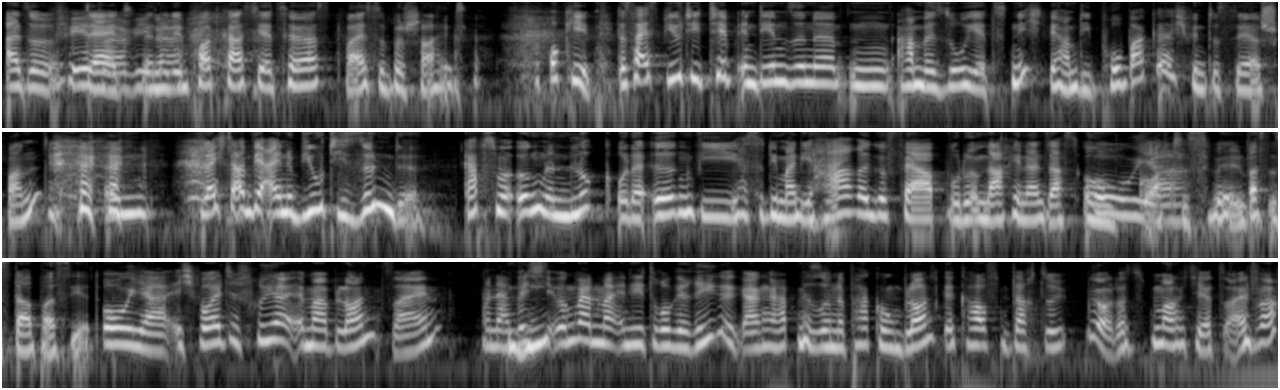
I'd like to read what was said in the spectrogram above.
Also, Väter Dad, wenn wieder. du den Podcast jetzt hörst, weißt du Bescheid. Okay, das heißt, Beauty-Tipp in dem Sinne mh, haben wir so jetzt nicht. Wir haben die Pobacke, ich finde das sehr spannend. ähm, vielleicht haben wir eine Beauty-Sünde. Gab es mal irgendeinen Look oder irgendwie, hast du dir mal die Haare gefärbt, wo du im Nachhinein sagst, oh, Oh, ja. Gottes Willen, was ist da passiert? Oh ja, ich wollte früher immer blond sein. Und dann bin Mhm. ich irgendwann mal in die Drogerie gegangen, habe mir so eine Packung blond gekauft und dachte, ja, das mache ich jetzt einfach.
